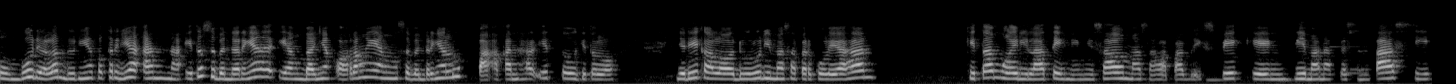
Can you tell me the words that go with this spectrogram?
tumbuh dalam dunia pekerjaan. Nah, itu sebenarnya yang banyak orang yang sebenarnya lupa akan hal itu gitu loh. Jadi kalau dulu di masa perkuliahan kita mulai dilatih nih, misal masalah public speaking, gimana presentasi,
